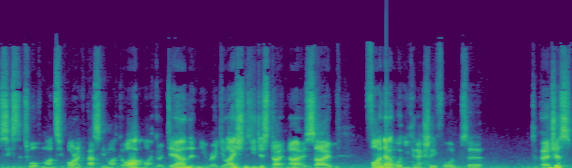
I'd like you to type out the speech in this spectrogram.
six to 12 months. Your borrowing capacity might go up might go down the new regulations you just don't know. So find out what you can actually afford to to purchase.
